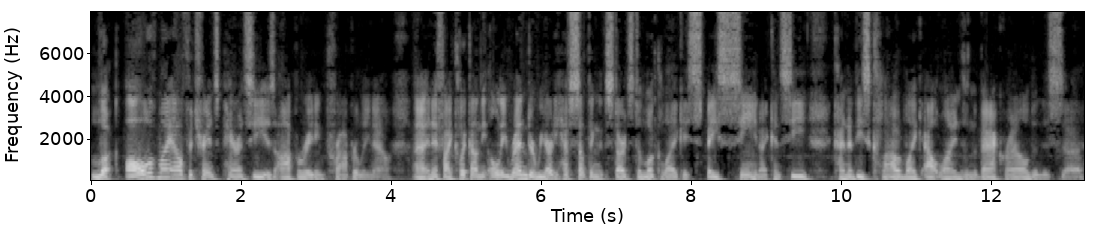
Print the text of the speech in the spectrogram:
look, all of my alpha transparency is operating properly now. Uh, and if I click on the only render, we already have something that starts to look like a space scene. I can see kind of these cloud-like outlines in the background and this uh,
